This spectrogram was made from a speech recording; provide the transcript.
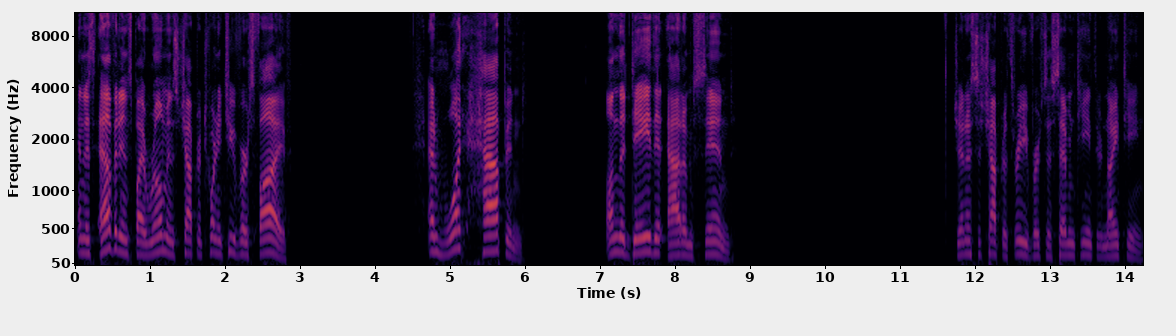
and is evidenced by Romans chapter 22, verse 5. And what happened on the day that Adam sinned? Genesis chapter 3, verses 17 through 19.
